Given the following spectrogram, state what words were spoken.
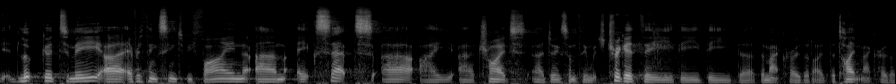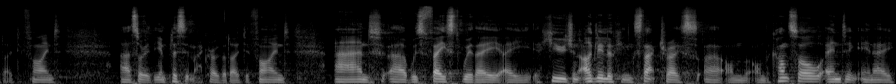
it looked good to me. Uh, everything seemed to be fine, um, except uh, I uh, tried uh, doing something which triggered the, the, the, the, the macro that I, the type macro that I defined uh, sorry, the implicit macro that I defined, and was faced with a, a, huge and ugly looking stack trace on, on the console, ending in a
